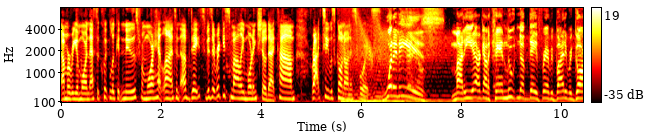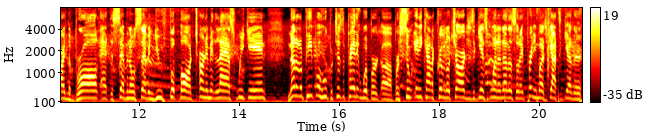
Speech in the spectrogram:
I'm Maria Moore, and that's a quick look at news. For more headlines and updates, visit RickeySmileyMorningShow.com. Rock T, what's going on in sports? What it is, Maria, I got a Cam Newton update for everybody regarding the brawl at the 707 Youth Football Tournament last weekend. None of the people who participated will per, uh, pursue any kind of criminal charges against one another, so they pretty much got together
